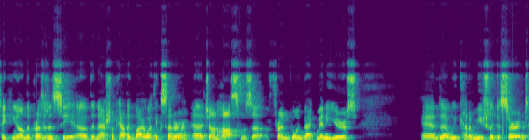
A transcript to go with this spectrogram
taking on the presidency of the National Catholic Bioethics Center. Uh, John Haas was a friend going back many years. And uh, we kind of mutually discerned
